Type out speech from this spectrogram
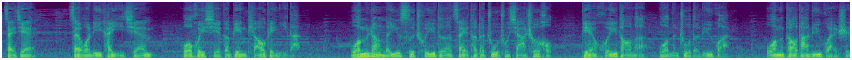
再见。在我离开以前，我会写个便条给你的。我们让雷斯垂德在他的住处下车后，便回到了我们住的旅馆。我们到达旅馆时，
